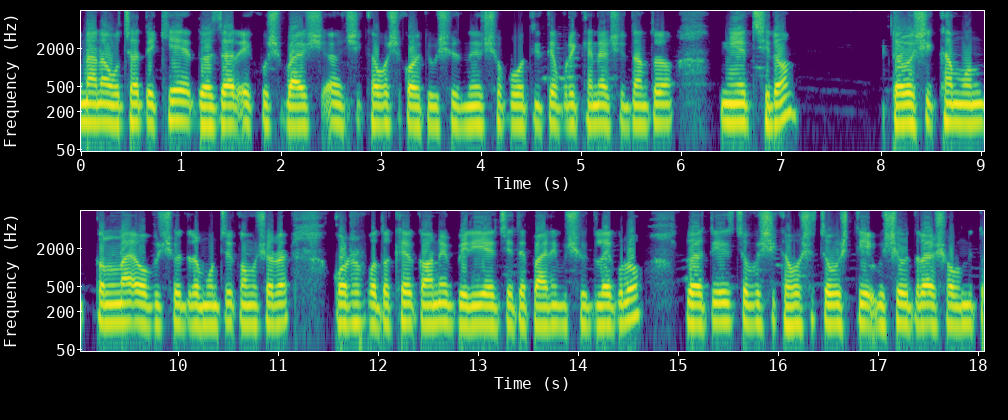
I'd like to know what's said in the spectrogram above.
নানা উৎসাহ দেখিয়ে দু হাজার একুশ বাইশ শিক্ষাবর্ষে কয়েকটি বিশ্ববিদ্যালয়ের পরীক্ষা নেওয়ার সিদ্ধান্ত নিয়েছিল। তবে শিক্ষা মন্ত্রণালয় ও বিশ্ববিদ্যালয় মন্ত্রী কমিশনের কঠোর পদক্ষেপের কারণে বেরিয়ে যেতে পারেনি বিশ্ববিদ্যালয়গুলো। দু হাজার তেইশ চব্বিশ শিক্ষাবর্ষে চব্বিশটি বিশ্ববিদ্যালয়ের সমন্বিত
